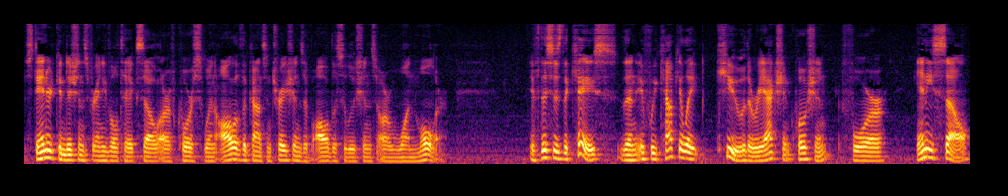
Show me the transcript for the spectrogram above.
standard conditions for any voltaic cell are of course when all of the concentrations of all the solutions are 1 molar. If this is the case, then if we calculate Q, the reaction quotient for any cell,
